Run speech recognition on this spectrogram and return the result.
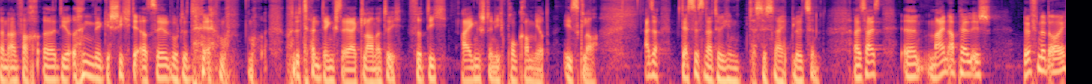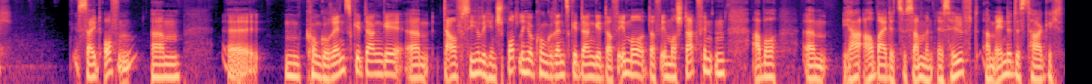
dann einfach äh, dir irgendeine Geschichte erzählt, wo du, wo du dann denkst, ja klar, natürlich für dich eigenständig programmiert, ist klar. Also das ist natürlich, ein, das ist eigentlich Blödsinn. Das heißt, äh, mein Appell ist, öffnet euch, seid offen, ähm, äh, ein Konkurrenzgedanke ähm, darf sicherlich ein sportlicher Konkurrenzgedanke darf immer darf immer stattfinden, aber ähm, ja, arbeitet zusammen. Es hilft am Ende des Tages,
